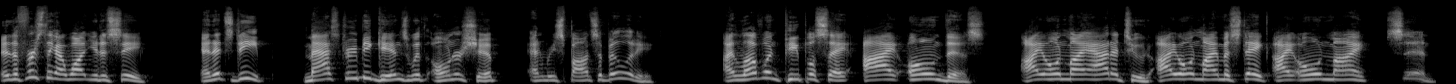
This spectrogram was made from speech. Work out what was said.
And the first thing I want you to see, and it's deep mastery begins with ownership and responsibility. I love when people say, I own this. I own my attitude. I own my mistake. I own my sin.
